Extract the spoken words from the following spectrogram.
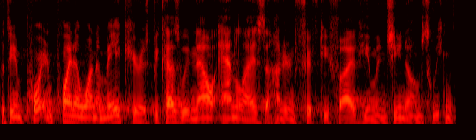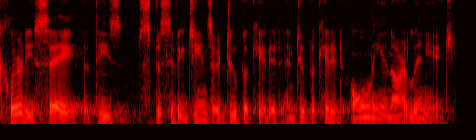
But the important point I want to make here is because we've now analyzed 155 human genomes, we can clearly say that these specific genes are duplicated and duplicated only in our lineage.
